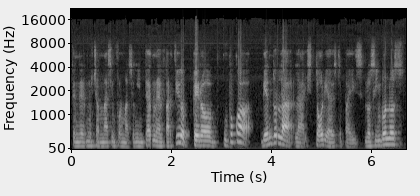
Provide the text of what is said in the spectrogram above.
tener mucha más información interna del partido, pero un poco viendo la, historia de este país, los símbolos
